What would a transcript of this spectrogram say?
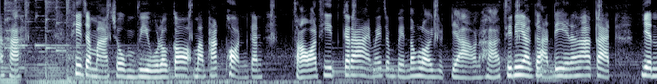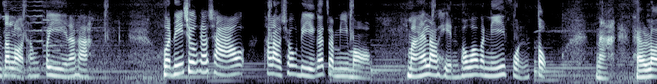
นะคะ ที่จะมาชมวิว แล้วก็มาพักผ่อนกันเสาร์อาทิตย์ก็ได้ไม่จำเป็นต้องรอหยุดยาวนะคะ ที่นี่อากาศดีนะคะ อากาศเย็นตลอดทั้งปีนะคะ วันนี้ช่วงเช้าๆถ้าเราโชคดีก็จะมีหมอก มาให้เราเห็น เพราะว่าวันนี้ฝนตกนะแล้วรอ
